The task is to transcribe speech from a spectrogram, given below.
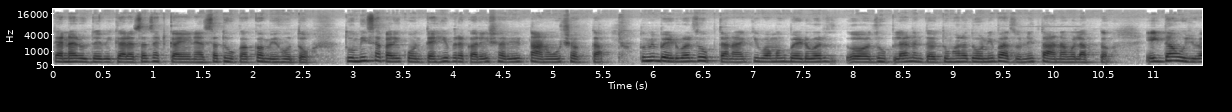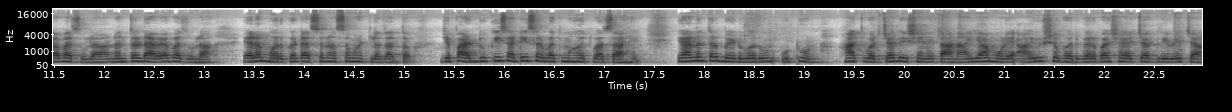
त्यांना हृदयविकाराचा झटका येण्याचा धोका कमी होतो. तुम्ही सकाळी कोणत्याही प्रकारे शरीर ताणवू शकता. तुम्ही बेडवर झोपताना किंवा मग बेडवर झोपल्यानंतर तुम्हाला दोन्ही बाजूंनी ताणावं लागतं. एकदा उजव्या बाजूला नंतर डाव्या बाजूला याला मरकटासन आसन असं म्हटलं जातं जे पाठदुखीसाठी सर्वात महत्त्वाचं आहे. यानंतर बेडवरून उठून हात वरच्या दिशेने ताणा. यामुळे आयुष्यभर गर्भाशयाच्या ग्रीवेच्या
